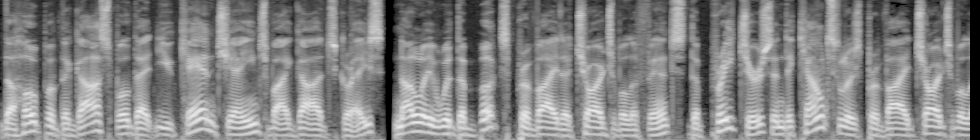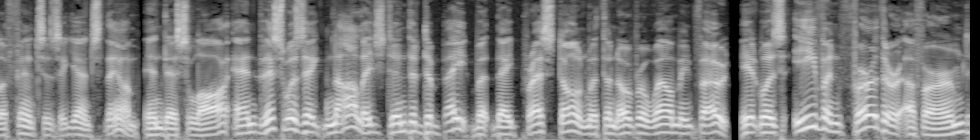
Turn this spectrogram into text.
the hope of the gospel that you can change by God's grace. Not only would the books provide a chargeable offense, the preachers and the counselors provide chargeable offenses against them in this law, and this was acknowledged in the debate, but they pressed on with an overwhelming vote. It was even further affirmed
